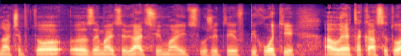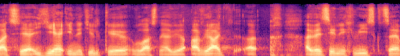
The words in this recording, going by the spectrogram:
начебто, е, займаються авіацією, мають служити в піхоті. Але така ситуація є, і не тільки власне авіа... авіа... авіаційних військ це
